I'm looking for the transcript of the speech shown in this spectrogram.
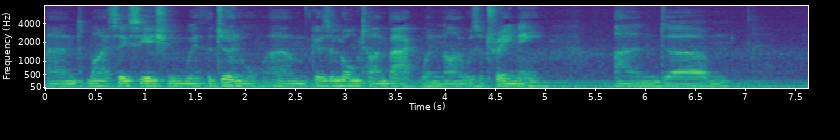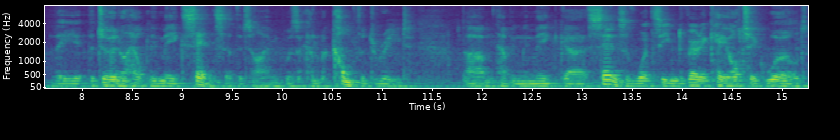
And my association with the journal um, goes a long time back when I was a trainee and um, the the journal helped me make sense at the time. It was a kind of a comfort read, um, helping me make uh, sense of what seemed a very chaotic world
